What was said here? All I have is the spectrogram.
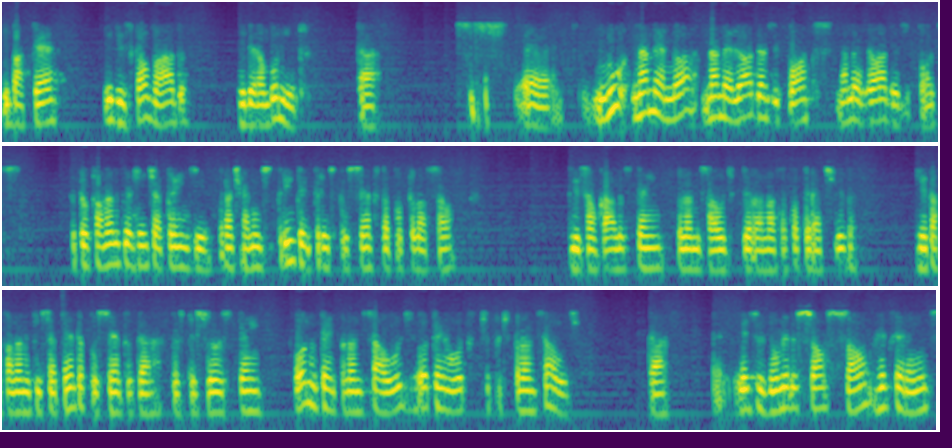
Ibaté, Idris Calvado, Ribeirão Bonito. Tá? É, no, na, menor, na melhor das hipóteses, na melhor das hipóteses, eu estou falando que a gente atende praticamente 33% da população de São Carlos tem plano de saúde pela nossa cooperativa. A gente está falando que 70% da, das pessoas têm ou não tem plano de saúde ou tem outro tipo de plano de saúde. Tá? Esses números só são referentes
